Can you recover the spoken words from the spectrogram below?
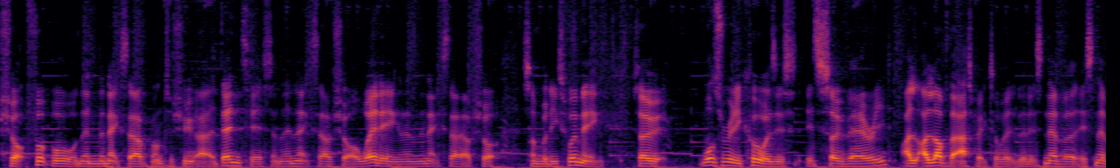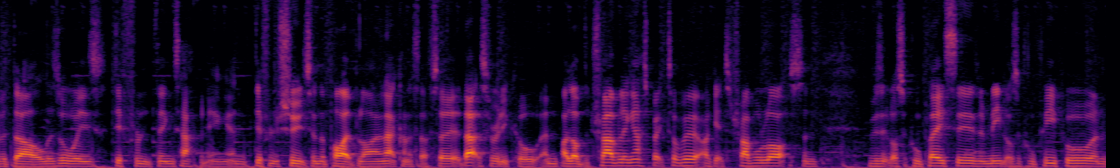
shot football, and then the next day I've gone to shoot at a dentist, and then the next day I've shot a wedding, and then the next day I've shot somebody swimming. So what's really cool is it's, it's so varied. I, I, love that aspect of it, that it's never, it's never dull. There's always different things happening and different shoots in the pipeline and that kind of stuff. So that's really cool. And I love the traveling aspect of it. I get to travel lots and visit lots of cool places and meet lots of cool people and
